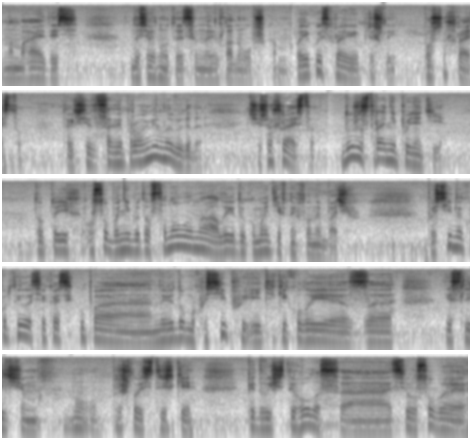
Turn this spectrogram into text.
намагаєтесь досягнути цим невідкладним обшуком? По якій справі прийшли? По шахрайству. Так чи це неправомірна вигода, чи шахрайство? Дуже странні поняття. Тобто їх особа нібито встановлена, але їх документів ніхто не бачив. Постійно крутилася якась купа невідомих осіб, і тільки коли з і слідчим ну, прийшлося трішки підвищити голос, ці особи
